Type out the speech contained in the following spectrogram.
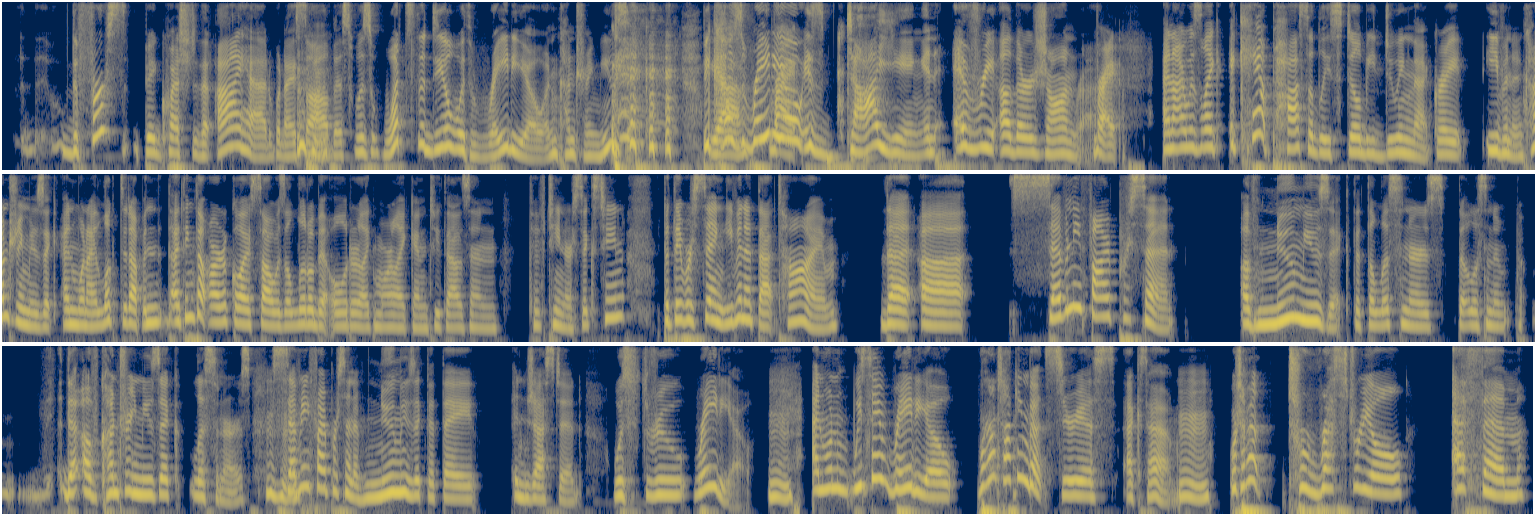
the first big question that I had when I Mm-hmm. saw this was what's the deal with radio and country music? Because Yeah, radio right. is dying in every other genre. right And I was like, it can't possibly still be doing that great, even in country music. And when I looked it up, and I think the article I saw was a little bit older, like more like in 2015 or 16, but they were saying even at that time that uh, 75% of new music that the listeners that listen to that of country music listeners, Mhm. 75% of new music that they ingested was through radio. Mm. And when we say radio, we're not talking about Sirius XM. Mm. We're talking about terrestrial FM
